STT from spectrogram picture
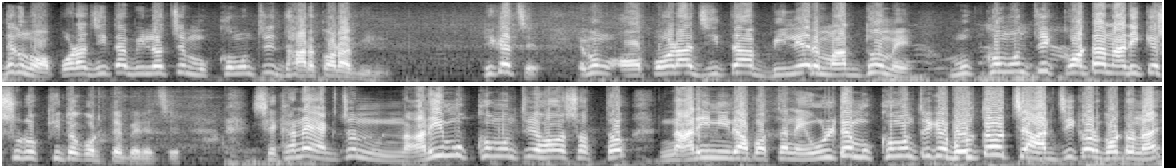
দেখুন অপরাজিতা বিল হচ্ছে মুখ্যমন্ত্রীর ধার করা বিল। ঠিক আছে? এবং অপরাজিতা বিলের মাধ্যমে মুখ্যমন্ত্রী কটা নারীকে সুরক্ষিত করতে পেরেছে? সেখানে একজন নারী মুখ্যমন্ত্রী হওয়া সত্ত্বেও নারী নিরাপত্তা নেই। উল্টে মুখ্যমন্ত্রীকে বলতে হচ্ছে আরজিকর ঘটনায়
